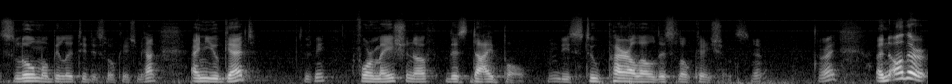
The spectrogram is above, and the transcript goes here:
slow mobility dislocation behind, and you get, excuse me, formation of this dipole. These two parallel dislocations. Yeah? All right. Another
